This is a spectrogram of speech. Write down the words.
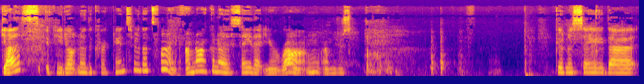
guess. If you don't know the correct answer, that's fine. I'm not going to say that you're wrong. I'm just going to say that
